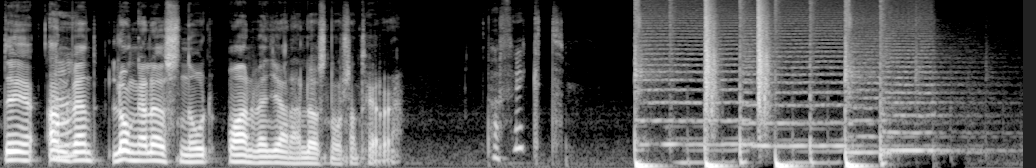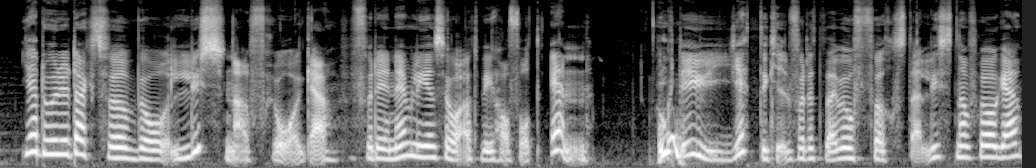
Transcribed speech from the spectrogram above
det använd långa lösenord och använd gärna en lösenordshanterare. Perfekt. Ja, då är det dags för vår lyssnarfråga. För det är nämligen så att vi har fått en. Och det är ju jättekul för detta är vår första lyssnarfråga.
